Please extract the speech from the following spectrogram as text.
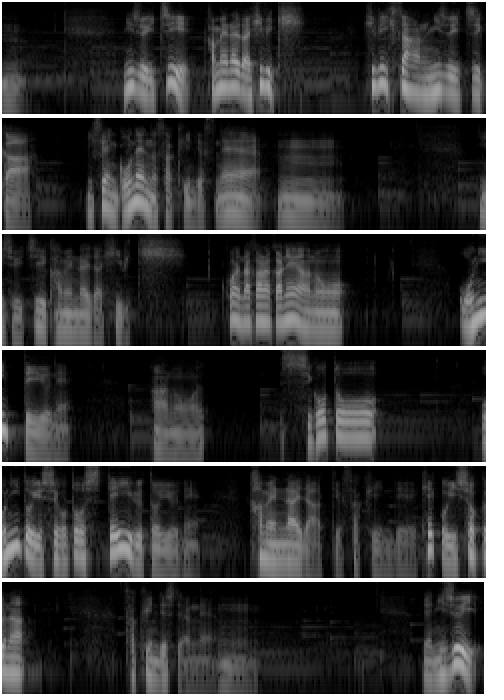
うん、21位仮面ライダー響響さん21位か。2005年の作品ですね。うん。21位仮面ライダー響これなかなかねあの鬼っていうねあの仕事を鬼という仕事をしているというね仮面ライダーっていう作品で結構異色な作品でしたよね。うん、で20位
